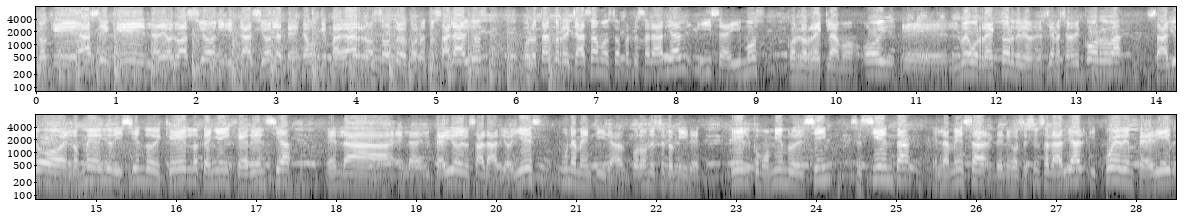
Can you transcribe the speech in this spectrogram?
lo que hace que la devaluación y la inflación la tengamos que pagar nosotros con nuestros salarios. Por lo tanto, rechazamos esa oferta salarial y seguimos con los reclamos. Hoy eh, el nuevo rector de la Universidad Nacional de Córdoba salió en los medios diciendo de que él no tenía injerencia en, la, el pedido del salario y es una mentira por donde se lo mire. Él como miembro del SIN se sienta en la mesa de negociación salarial y pueden pedir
